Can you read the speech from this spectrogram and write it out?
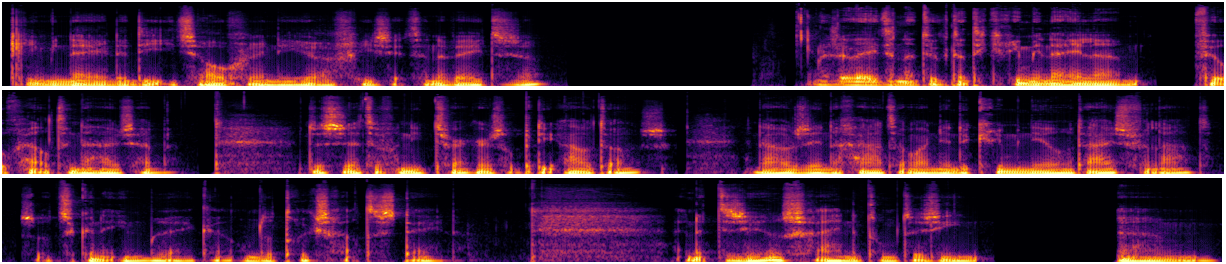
criminelen die iets hoger in de hiërarchie zitten. En dat weten ze. Ze weten natuurlijk dat die criminelen veel geld in huis hebben. Dus ze zetten van die trackers op die auto's. En houden ze in de gaten wanneer de crimineel het huis verlaat, zodat ze kunnen inbreken om dat drugsgeld te stelen. En het is heel schrijnend om te zien. Um,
